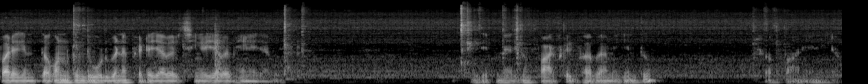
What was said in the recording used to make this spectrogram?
পারে কিন্তু তখন কিন্তু উঠবে না, ফেটে যাবে, ছিঁড়ে যাবে, ভেঙে যাবে। দেখুন একদম পারফেক্টভাবে আমি কিন্তু সব বানিয়ে নিলাম।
